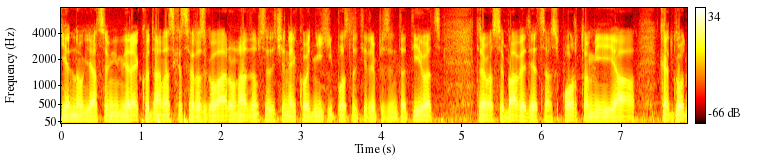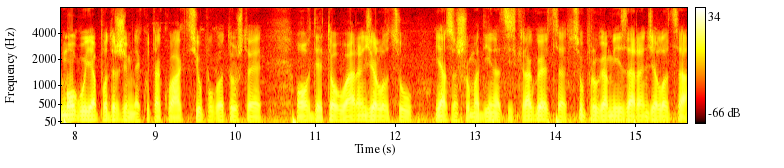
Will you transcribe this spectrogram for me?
jednog, ja sam im rekao danas kad sam razgovarao, nadam se da će neko od njih i postati reprezentativac, treba se bave deca sportom i ja kad god mogu ja podržim neku takvu akciju, pogotovo što je ovde to u Aranđelovcu, ja sam šumadinac iz Kragujevca, supruga mi iz Aranđelovca,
